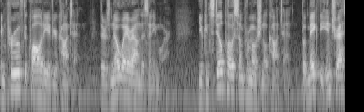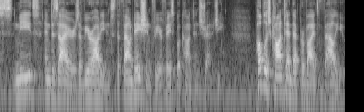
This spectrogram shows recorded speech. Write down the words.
improve the quality of your content. There's no way around this anymore. You can still post some promotional content, but make the interests, needs, and desires of your audience the foundation for your Facebook content strategy. Publish content that provides value.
